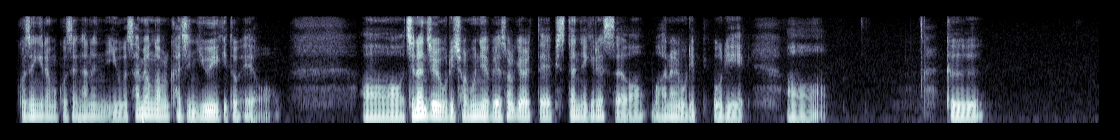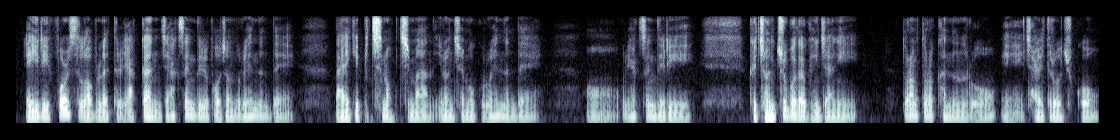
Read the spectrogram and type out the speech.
고생이라면 고생하는 이유, 사명감을 가진 이유이기도 해요. 어, 지난주에 우리 젊은 예배 설교할 때 비슷한 얘기를 했어요. 뭐 하나님 우리 우리 어, 그 에이리 폴스 러블레터를 약간 이제 학생들 버전으로 했는데 나에게 빛은 없지만 이런 제목으로 했는데 어, 우리 학생들이 그 전주보다 굉장히 또랑또락한 눈으로 예, 잘 들어주고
